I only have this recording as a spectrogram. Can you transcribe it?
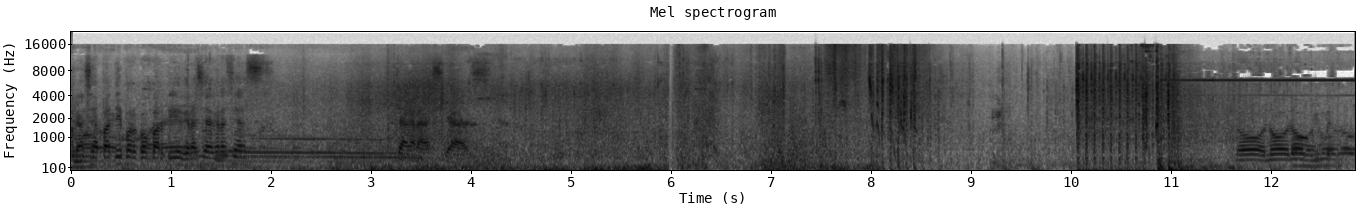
Gracias, Pati, por compartir. Gracias, gracias. Muchas gracias. no, no. enemigo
